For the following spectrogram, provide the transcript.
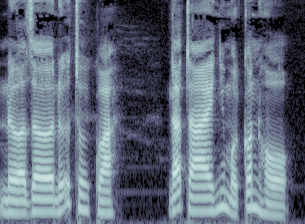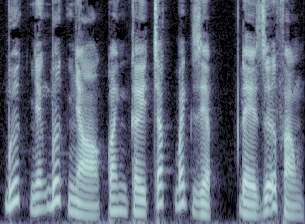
Nửa giờ nữa trôi qua. Gã trai như một con hồ bước những bước nhỏ quanh cây chắc bách diệp để giữ phòng.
